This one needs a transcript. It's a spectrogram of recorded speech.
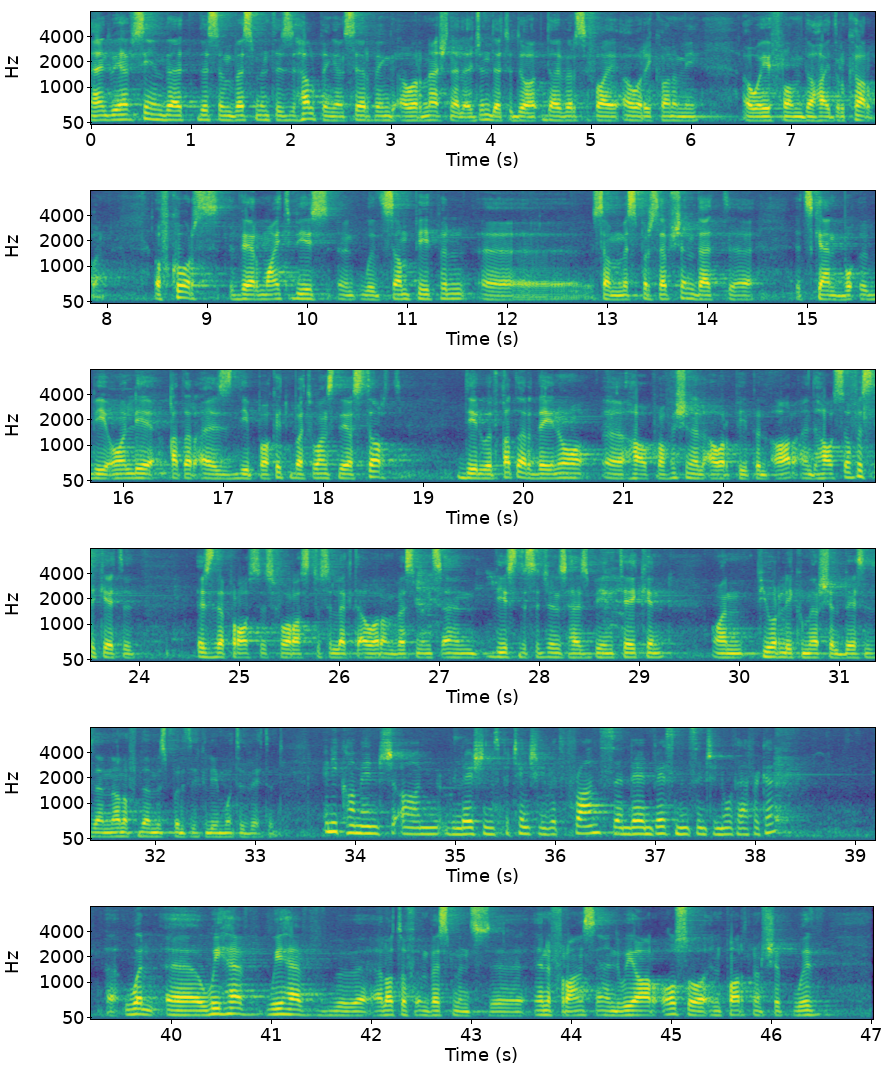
And we have seen that this investment is helping and serving our national agenda to diversify our economy away from the hydrocarbon. Of course, there might be, uh, with some people, uh, some misperception that uh, it can be only Qatar as the pocket, but once they start deal with Qatar, they know uh, how professional our people are and how sophisticated is the process for us to select our investments. And these decisions has been taken on purely commercial basis, and none of them is politically motivated. Any comment on relations potentially with France and their investments into North Africa? Uh, Well, uh, we have, we have uh, a lot of investments uh, in France, and we are also in partnership with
